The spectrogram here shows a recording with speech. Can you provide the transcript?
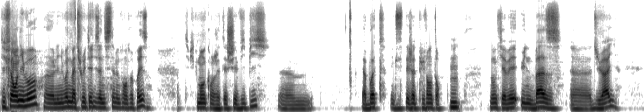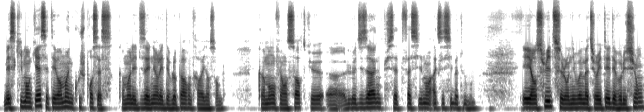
Différents niveaux. les niveaux de maturité design system de ton entreprise. Typiquement, quand j'étais chez VP, la boîte existe déjà depuis 20 ans. Mm. Donc il y avait une base euh, du high, mais ce qui manquait, c'était vraiment une couche process. Comment les designers, les développeurs vont travailler ensemble. Comment on fait en sorte que euh, le design puisse être facilement accessible à tout le monde. Et ensuite, selon le niveau de maturité et d'évolution,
